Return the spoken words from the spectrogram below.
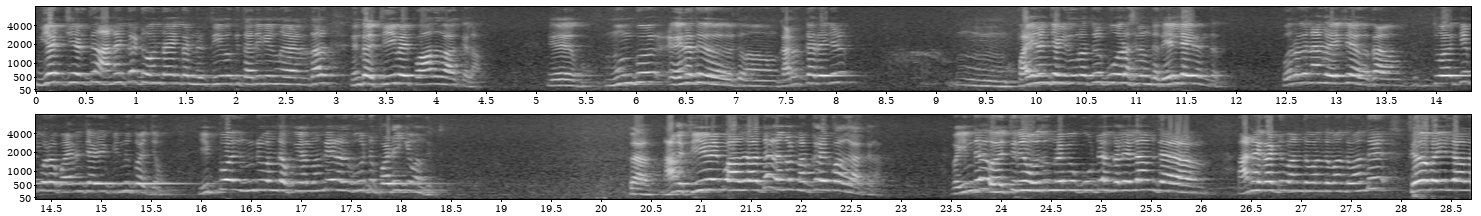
முயற்சி எடுத்து அணைக்கட்டு ஒன்றை எங்கள் தீவுக்கு தருவீர்கள் என்றால் எங்கள் தீவை பாதுகாக்கலாம் முன்பு எனது கடற்கரையில் பதினஞ்சு அடி தூரத்தில் பூரசு இருந்தது எல்லை இருந்தது. பிறகு நாங்கள் எல்லை துவக்கி பிறகு பதினஞ்சு அடி பின்னுக்கு வச்சோம். இப்போ இன்று வந்த புயல் வந்து எனக்கு வீட்டு படிக்க வந்துட்டு. நாங்கள் தீவை பாதுகாத்தால் நாங்கள் மக்களை பாதுகாக்கலாம். இப்போ இந்த எத்தனை ஒதுங்குறப்பு கூட்டங்கள் எல்லாம் இந்த அணைக்கட்டு வந்து வந்து வந்து வந்து தேவையில்லாத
